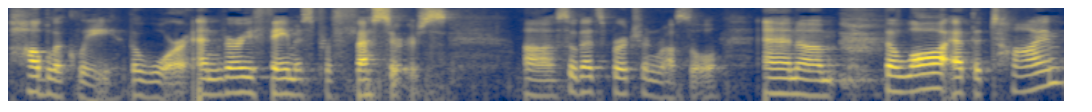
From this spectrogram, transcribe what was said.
publicly the war and very famous professors. Uh, so that's Bertrand Russell. And um, the law at the time,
